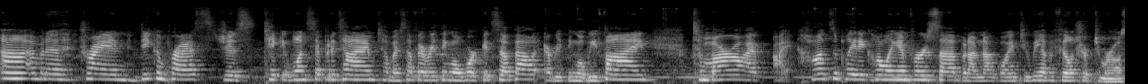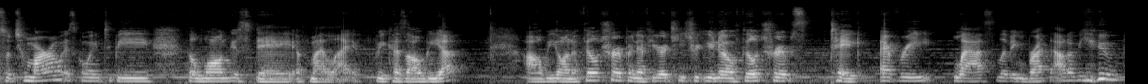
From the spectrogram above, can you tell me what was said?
Uh, I'm gonna try and decompress, just take it one step at a time, tell myself everything will work itself out, everything will be fine. Tomorrow, I, I contemplated calling in for a sub, but I'm not going to. We have a field trip tomorrow, so tomorrow is going to be the longest day of my life because I'll be up, I'll be on a field trip, and if you're a teacher, you know field trips take every last living breath out of you,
